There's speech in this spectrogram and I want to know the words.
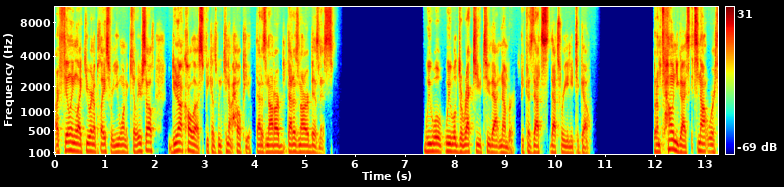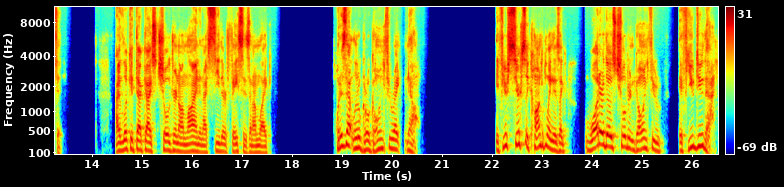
are feeling like you're in a place where you want to kill yourself, do not call us because we cannot help you. That is not our that is not our business. We will we will direct you to that number because that's that's where you need to go. But I'm telling you guys, it's not worth it. I look at that guy's children online and I see their faces and I'm like, what is that little girl going through right now? If you're seriously contemplating this, like, what are those children going through if you do that?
